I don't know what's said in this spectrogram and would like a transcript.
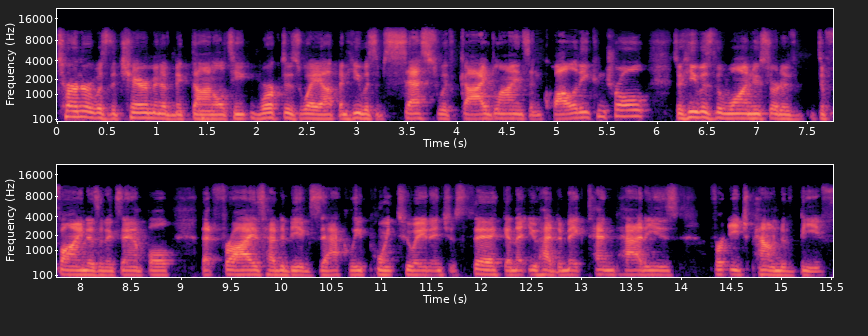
Turner was the chairman of McDonald's. He worked his way up, and he was obsessed with guidelines and quality control. So he was the one who sort of defined as an example that fries had to be exactly 0.28 inches thick, and that you had to make 10 patties for each pound of beef.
